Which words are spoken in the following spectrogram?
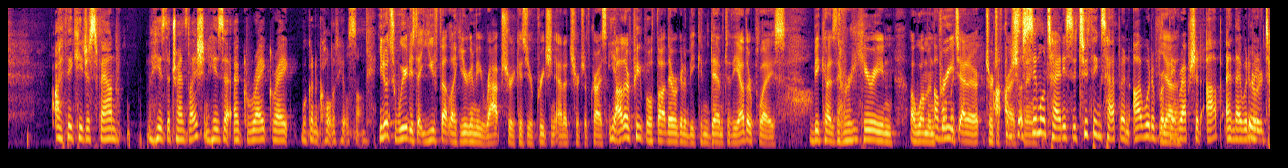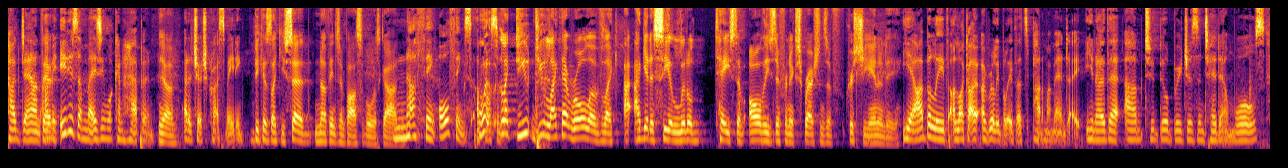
I think he just found. Here's the translation. Here's a, a great, great. We're going to call it Hillsong. You know what's weird is that you felt like you're going to be raptured because you're preaching at a Church of Christ. Yeah. Other people thought they were going to be condemned to the other place because they were hearing a woman A preach woman- at a Church of I'm Christ. sure thing. simultaneously two things happen. I would have Yeah. been raptured up, and they would have been tugged down. I mean, it is amazing what can happen Yeah. at a Church of Christ meeting. because, like you said, nothing's impossible with God. Nothing, all things are What- possible. like, do you do you like that role of like I, I get to see a little taste of all these different expressions of Christianity? Yeah, I believe, like, I, I really believe that's part of my mandate, you know, that um, to build bridges and tear down walls.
